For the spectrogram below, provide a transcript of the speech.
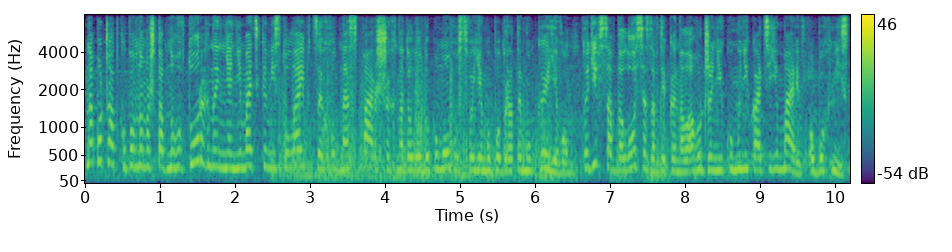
На початку повномасштабного вторгнення німецьке місто Лейпциг одне з перших надало допомогу своєму побратиму Києву. Тоді все вдалося завдяки налагодженій комунікації мерів обох міст.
